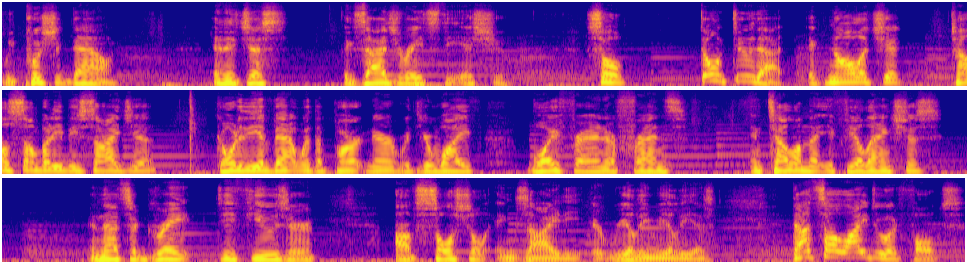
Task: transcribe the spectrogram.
We push it down and it just exaggerates the issue. So don't do that. Acknowledge it. Tell somebody beside you. Go to the event with a partner, with your wife, boyfriend, or friends, and tell them that you feel anxious. And that's a great diffuser of social anxiety. It really, really is. That's how I do it, folks.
